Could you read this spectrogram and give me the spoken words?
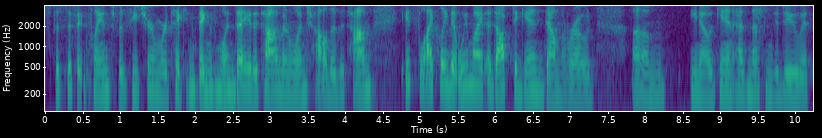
specific plans for the future and we're taking things one day at a time and one child at a time, it's likely that we might adopt again down the road. Um, you know, again, it has nothing to do with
